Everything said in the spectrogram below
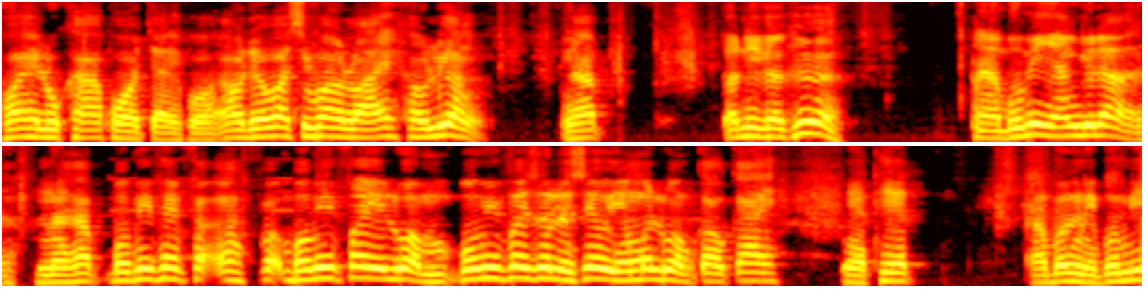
ขอให้ลูกค้าพอใจพอเอาเดี๋ยวว่าสิว่าร้ายเขาเรื่องนะครับ ตอนนี้ก็คืออ่าบ่มีหยังอยู่แล้วนะครับบ่มีไฟฟ้าบ่มีไฟรวมบ่มีไฟโซลาร์เซลล์หยังมารวมเก่าไกลเนี่ยเทศเอาเบิ่งนี่บ่มี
